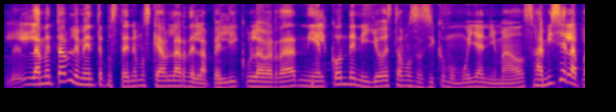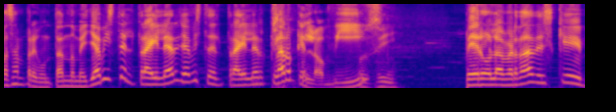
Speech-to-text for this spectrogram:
Lamentablemente pues tenemos que hablar de la película, ¿verdad? Ni el conde ni yo estamos así como muy animados. A mí se la pasan preguntándome, ¿ya viste el tráiler? ¿Ya viste el tráiler? Claro que lo vi. Pues sí. Pero la verdad es que.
